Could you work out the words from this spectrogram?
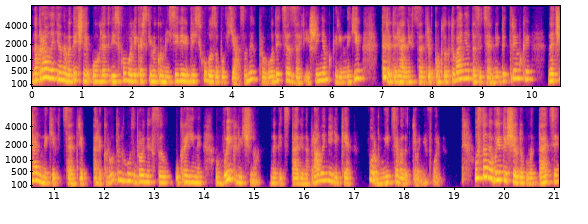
направлення на медичний огляд військово-лікарськими комісіями військовозобов'язаних проводиться за рішенням керівників територіальних центрів комплектування та соціальної підтримки, начальників центрів рекрутингу Збройних сил України виключно на підставі направлення, яке формується в електронній формі. Установити, що документація,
